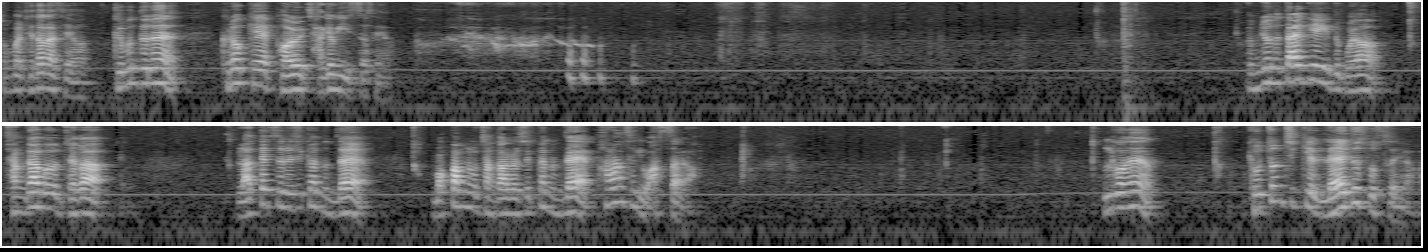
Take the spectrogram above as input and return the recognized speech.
정말 대단하세요. 그분들은 그렇게 벌 자격이 있으세요. 음료는 딸기 에이드고요. 장갑은 제가 라텍스를 시켰는데 먹방용 장갑을 시켰는데 파란색이 왔어요. 이거는 교촌치킨 레드 소스예요.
